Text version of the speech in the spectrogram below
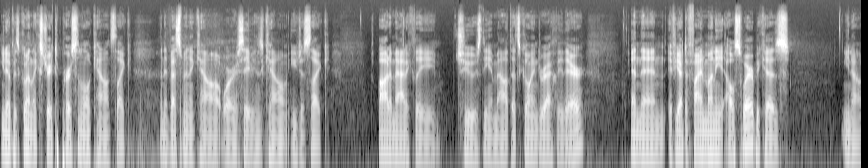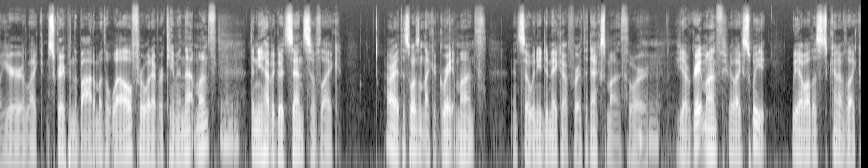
you know if it's going like straight to personal accounts like an investment account or a savings account, you just like automatically choose the amount that's going directly there. And then if you have to find money elsewhere because you know, you're like scraping the bottom of the well for whatever came in that month, Mhm. then you have a good sense of like, all right, this wasn't like a great month. And so we need to make up for it the next month. Or Mhm. if you have a great month, you're like, sweet, we have all this kind of like,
